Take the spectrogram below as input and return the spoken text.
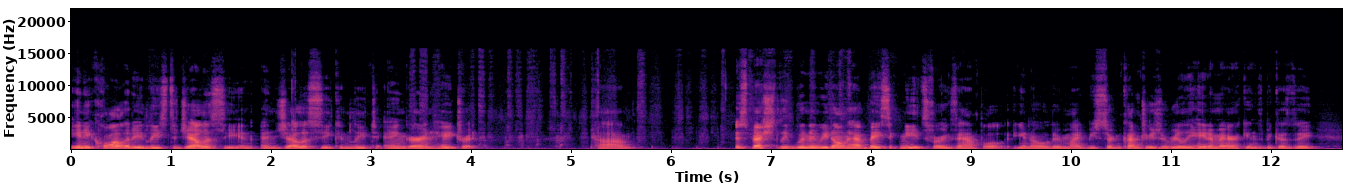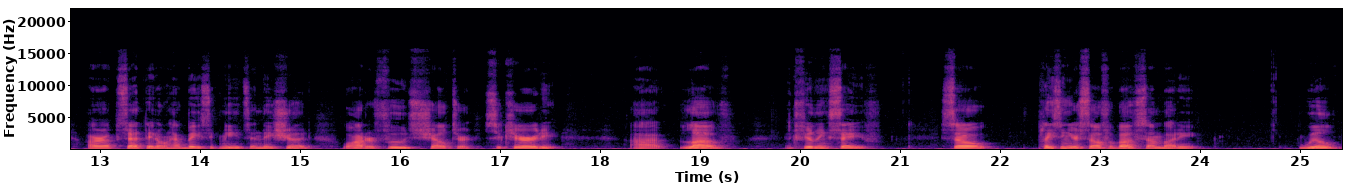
inequality leads to jealousy, and, and jealousy can lead to anger and hatred. Um, especially when we don't have basic needs, for example, you know, there might be certain countries who really hate Americans because they are upset they don't have basic needs, and they should water, food, shelter, security, uh, love, and feeling safe. So, placing yourself above somebody will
